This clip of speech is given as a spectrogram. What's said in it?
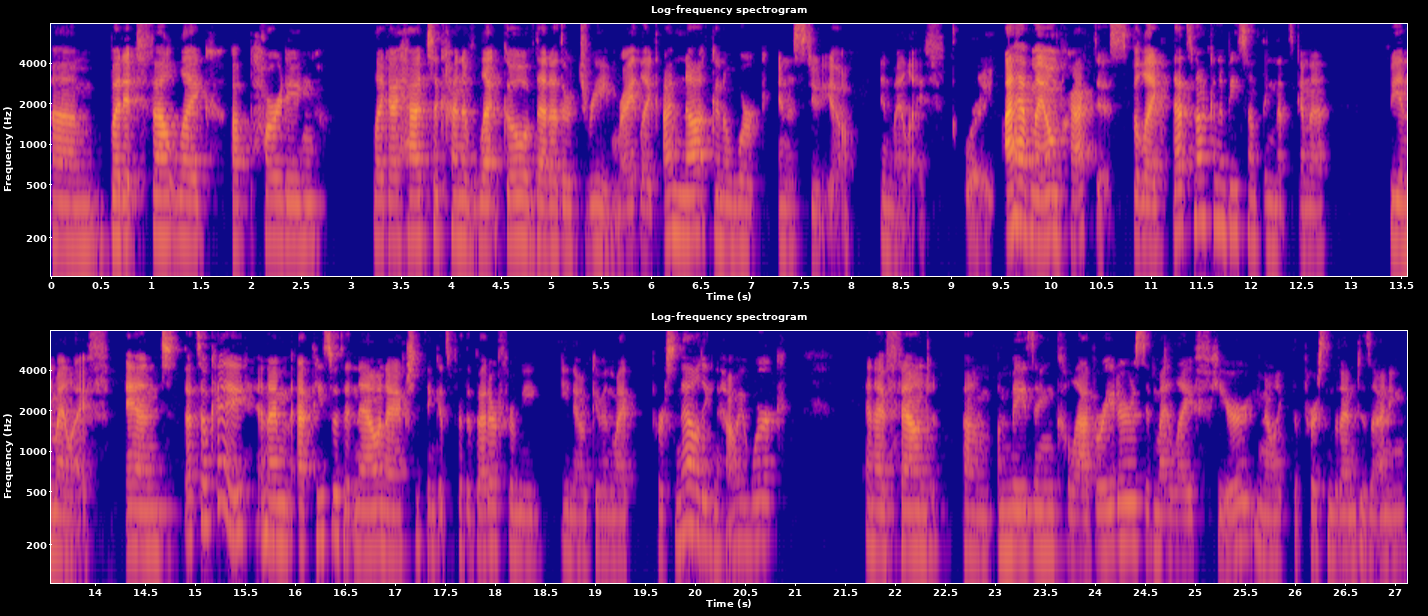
um, but it felt like a parting like i had to kind of let go of that other dream right? Like i'm not going to work in a studio in my life. Right. I have my own practice but like that's not going to be something that's going to be in my life and that's okay and i'm at peace with it now and i actually think it's for the better for me you know given my personality and how i work and i've found um, amazing collaborators in my life here you know like the person that i'm designing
